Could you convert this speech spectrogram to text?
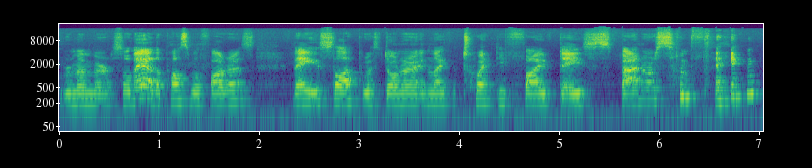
remember. So they are the possible fathers. they slept with Donna in like a 25 days span or something.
